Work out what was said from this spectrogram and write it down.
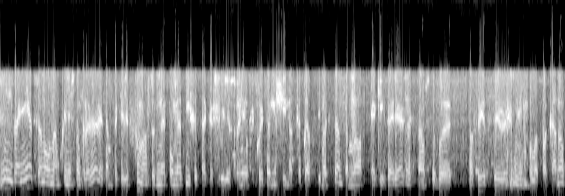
Ну, да нет, ну, нам, конечно, угрожали там по телефону, особенно, я помню, от Миши Саакашвили звонил какой-то мужчина с кавказским акцентом, но каких-то реальных там, чтобы последствий не было пока. Ну,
